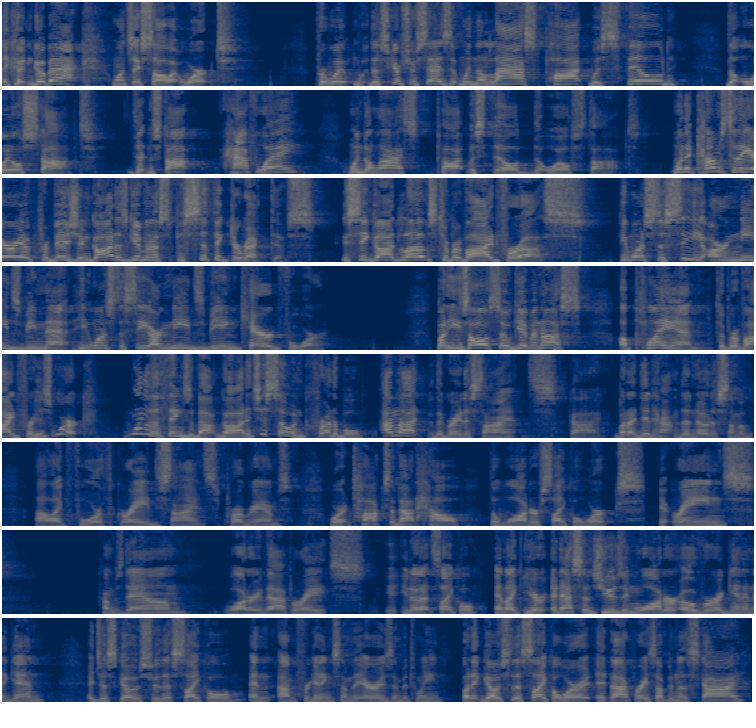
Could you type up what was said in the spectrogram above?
They couldn't go back once they saw it worked. For what the scripture says that when the last pot was filled, the oil stopped. It didn't stop halfway. When the last pot was filled, the oil stopped. When it comes to the area of provision, God has given us specific directives. You see, God loves to provide for us. He wants to see our needs be met. He wants to see our needs being cared for. But He's also given us a plan to provide for His work. One of the things about God, it's just so incredible. I'm not the greatest science guy, but I did happen to notice some of uh, like fourth grade science programs where it talks about how the water cycle works. It rains, comes down, water evaporates, you know that cycle? And like you're, in essence, using water over again and again. It just goes through this cycle, and I'm forgetting some of the areas in between. But it goes through this cycle where it, it evaporates up into the sky,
